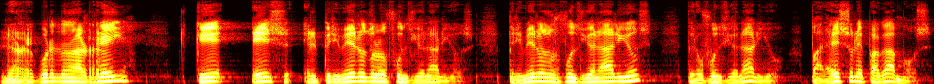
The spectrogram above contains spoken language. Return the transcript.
Le recuerdan al rey que es el primero de los funcionarios. Primero de los funcionarios, pero funcionario. Para eso le pagamos.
